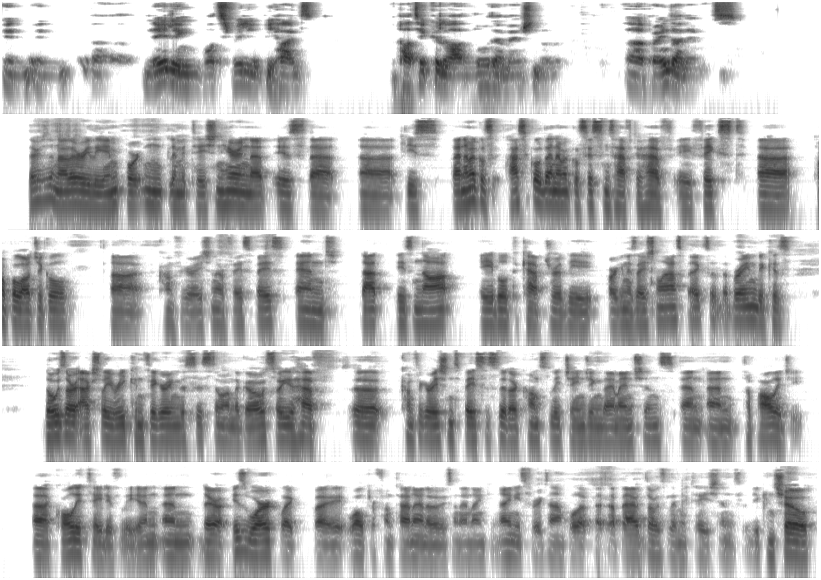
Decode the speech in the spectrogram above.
in, in uh, nailing what's really behind particular low dimensional uh, brain dynamics. There's another really important limitation here, and that is that uh, these dynamical, classical dynamical systems have to have a fixed uh, topological uh, configuration or phase space, and that is not able to capture the organizational aspects of the brain because those are actually reconfiguring the system on the go. So you have uh, configuration spaces that are constantly changing dimensions and, and topology uh, qualitatively. And, and there is work like by Walter Fontana and others in the 1990s, for example, about those limitations. You can show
